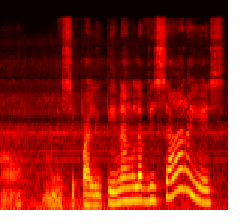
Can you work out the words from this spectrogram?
Oh, municipality ng Lavisares.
